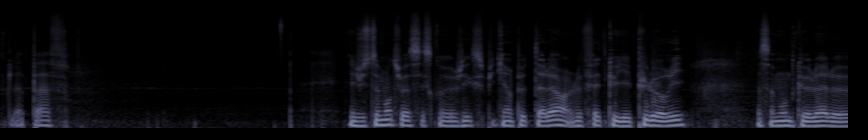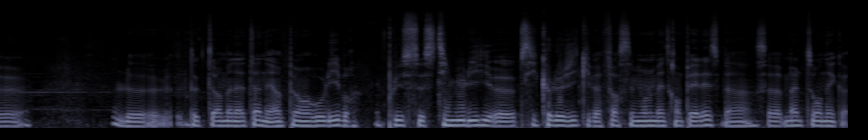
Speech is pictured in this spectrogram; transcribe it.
Donc la PAF. Et justement, tu vois, c'est ce que j'ai expliqué un peu tout à l'heure, le fait qu'il n'y ait plus Laurie, ça montre que là, le, le, le docteur Manhattan est un peu en roue libre, et plus ce stimuli euh, psychologique qui va forcément le mettre en PLS, bah, ça va mal tourner, quoi.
